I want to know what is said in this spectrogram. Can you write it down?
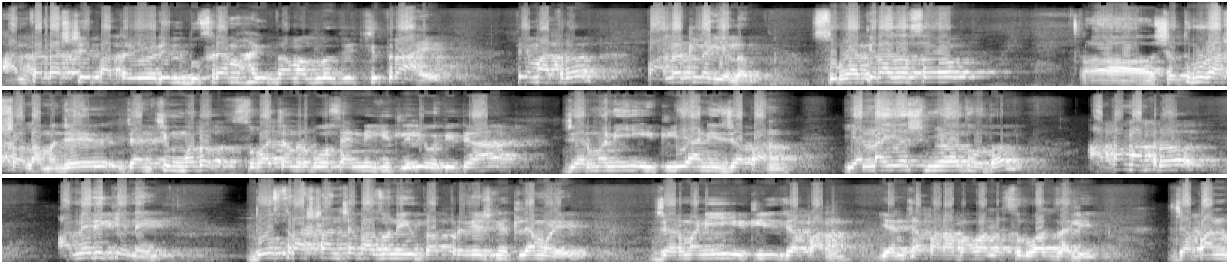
आंतरराष्ट्रीय पातळीवरील दुसऱ्या महायुद्धामधलं जे चित्र आहे ते मात्र पालटलं गेलं. सुरुवातीला जसं शत्रू राष्ट्राला म्हणजे ज्यांची मदत सुभाषचंद्र बोस यांनी घेतलेली होती त्या जर्मनी इटली आणि जपान यांना यश मिळत होतं. आता मात्र अमेरिकेने दोस्त राष्ट्रांच्या बाजूने युद्धात प्रवेश घेतल्यामुळे जर्मनी इटली जपान यांच्या पराभवाला सुरुवात झाली. जपान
